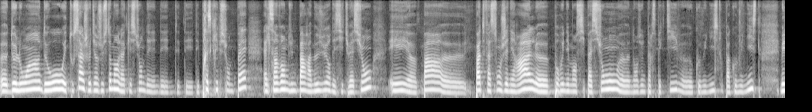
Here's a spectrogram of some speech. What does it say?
euh, de loin, de haut et tout ça. Je veux dire, justement, la question des, prescriptions de paix, elle s'invente d'une part à mesure des situations et euh, pas, euh, pas de façon générale pour une émancipation dans une perspective communiste ou pas communiste. Mais,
